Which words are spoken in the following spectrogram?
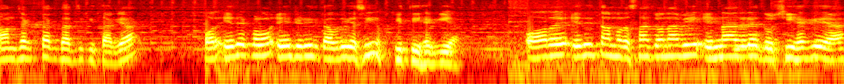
ਆਮ ਐਕਟ ਤੱਕ ਦਰਜ ਕੀਤਾ ਗਿਆ ਔਰ ਇਹਦੇ ਕੋਲੋਂ ਇਹ ਜਿਹੜੀ ਰਿਕਵਰੀ ਅਸੀਂ ਕੀਤੀ ਹੈਗੀ ਆ। ਔਰ ਇਹਦੀ ਤੁਹਾਨੂੰ ਦੱਸਣਾ ਚਾਹੁੰਦਾ ਵੀ ਇਹਨਾਂ ਜਿਹੜੇ ਦੋਸ਼ੀ ਹੈਗੇ ਆ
